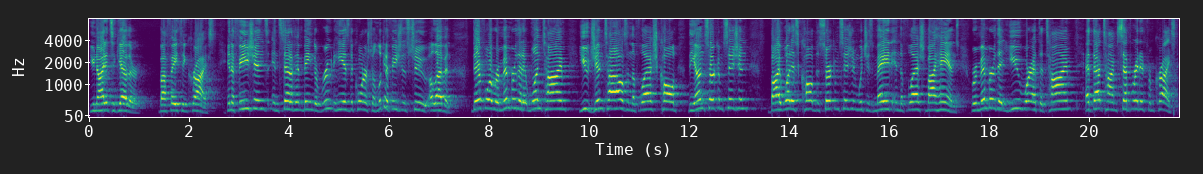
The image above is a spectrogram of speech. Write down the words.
united together by faith in Christ. In Ephesians, instead of him being the root, he is the cornerstone. Look at Ephesians 2 11. Therefore, remember that at one time you Gentiles in the flesh, called the uncircumcision, by what is called the circumcision which is made in the flesh by hands. Remember that you were at the time at that time separated from Christ,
